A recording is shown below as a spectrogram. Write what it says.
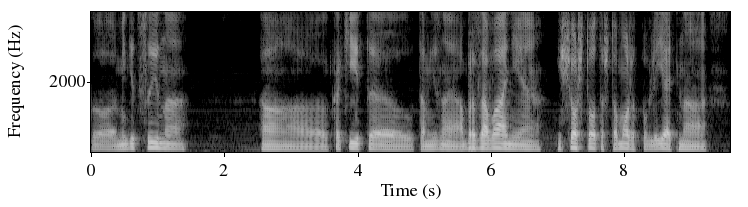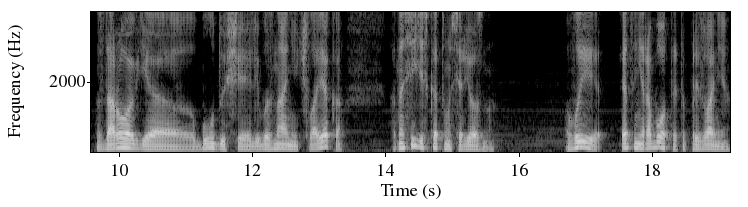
э, медицина, э, какие-то, там, не знаю, образование, еще что-то, что может повлиять на здоровье, будущее, либо знание человека, относитесь к этому серьезно. Вы, это не работа, это призвание.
